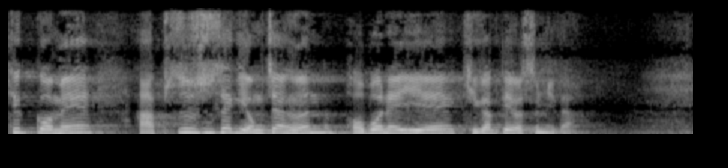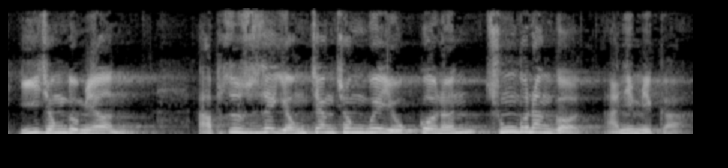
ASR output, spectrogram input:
특검의 압수수색 영장은 법원에 의해 기각되었습니다. 이 정도면 압수수색 영장 청구의 요건은 충분한 것 아닙니까?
